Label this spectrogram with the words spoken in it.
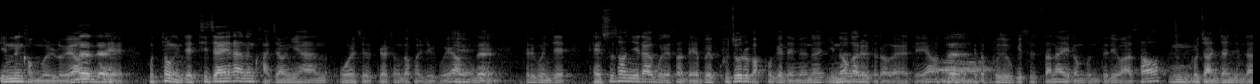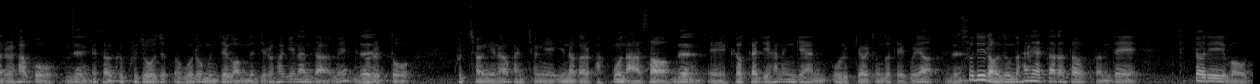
있는 건물로요. 네네. 예, 보통 이제 디자인하는 과정이 한 5에서 6개월 정도 걸리고요. 네. 네. 그리고 이제 대수선이라고 해서 내부의 구조를 바꾸게 되면은 인허가를 들어가야 돼요. 네. 그래서 구조기술사나 이런 분들이 와서 음. 구조 안전 진단을 하고 네. 그래서 그 구조적으로 문제가 없는지를 확인한 다음에 그거를 네. 또 구청이나 관청에 인허가를 받고 나서 네. 예, 그것까지 하는 게 한 5, 6개월 정도 되고요. 네. 수리를 어느 정도 하냐에 따라서 그런데 특별히 뭐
